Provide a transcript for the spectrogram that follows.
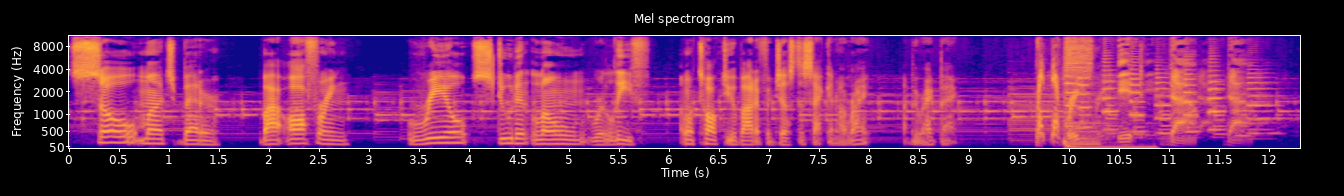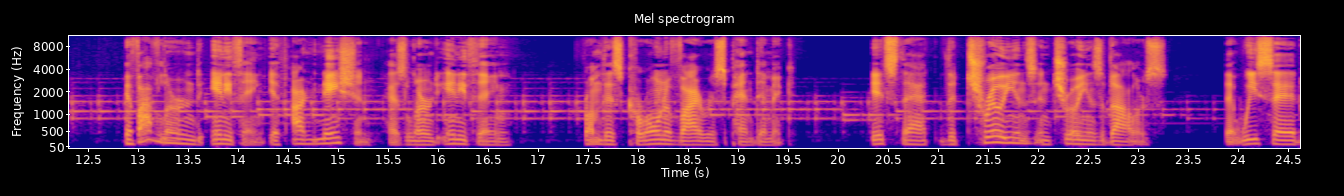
so much better by offering real student loan relief. I want to talk to you about it for just a second, all right? I'll be right back. Break it down, down. If I've learned anything, if our nation has learned anything from this coronavirus pandemic, it's that the trillions and trillions of dollars that we said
